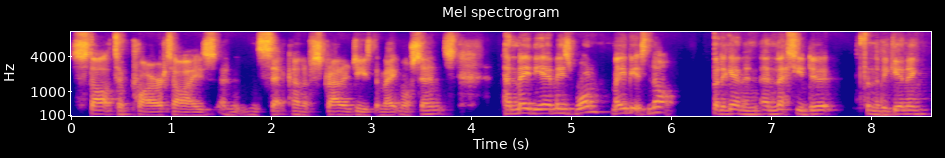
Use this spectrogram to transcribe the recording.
start to prioritize and set kind of strategies that make more sense. And maybe ABM is one, maybe it's not. But again, unless you do it from the beginning,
